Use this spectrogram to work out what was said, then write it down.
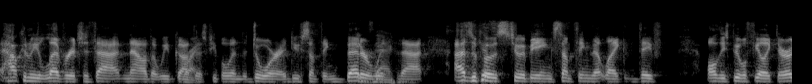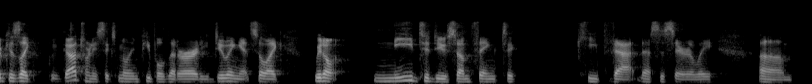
how can we leverage that now that we've got Right. those people in the door and do something better with that as Because- opposed to it being something that like they've all these people feel like they're because like we've got 26 million people that are already doing it. So like we don't need to do something to keep that necessarily. Um,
